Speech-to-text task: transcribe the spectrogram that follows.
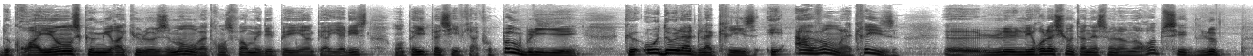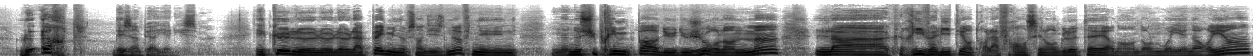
de croyance que miraculeusement on va transformer des pays impérialistes en pays passifs. Car il ne faut pas oublier qu'au-delà de la crise et avant la crise, euh, les, relations internationales en Europe, c'est le, le heurt des impérialismes et que la paix de 1919 ne supprime pas du, jour au lendemain la rivalité entre la France et l'Angleterre dans, le Moyen-Orient,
